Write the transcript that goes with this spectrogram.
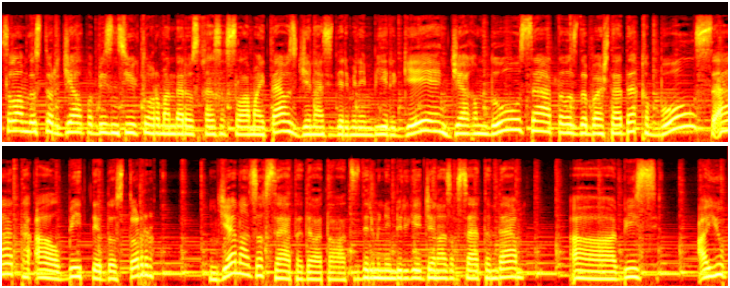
Салам достор. Жалпы биздин сүйүктүү угармандарыбызга ысык салам айтабыз? Жана сиздер менен бирге жагымдуу саатыбызды баштадык. Бул саат албетте достор. Жан азык сааты деп аталат. Сиздер менен бирге жан азык саатында биз аюб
